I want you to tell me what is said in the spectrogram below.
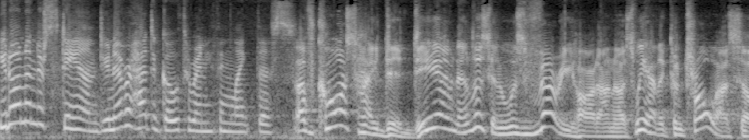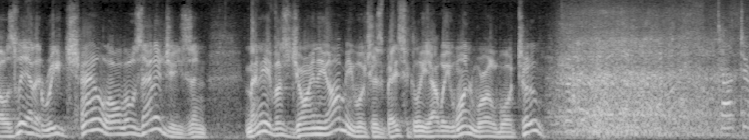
You don't understand. You never had to go through anything like this. Of course I did, dear. Now listen, it was very hard on us. We had to control ourselves. We had to rechannel all those energies. And many of us joined the army, which is basically how we won World War II. Dr.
